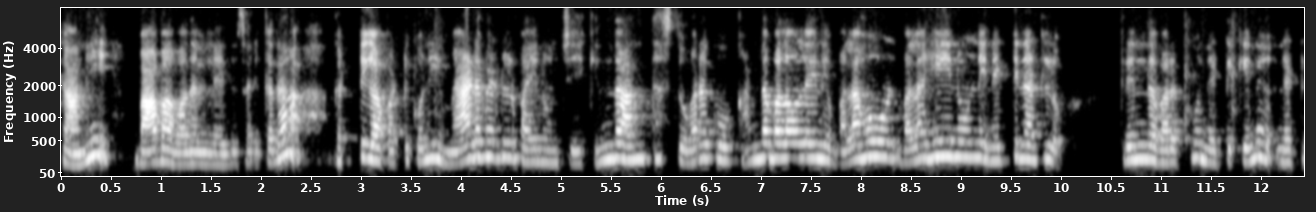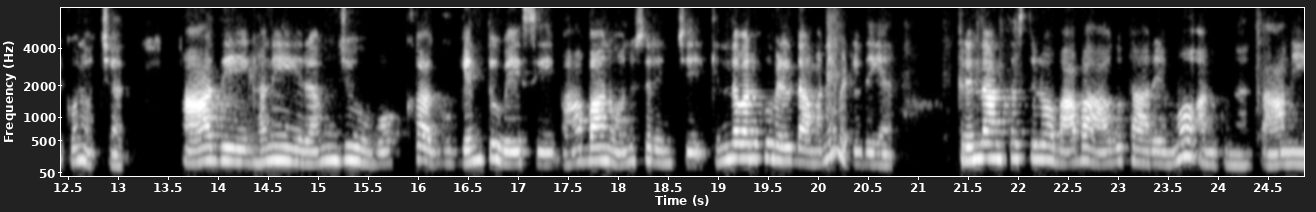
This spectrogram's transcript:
కానీ బాబా వదలలేదు సరికదా? గట్టిగా పట్టుకొని మేడమెడల పైనుంచి కింద అంతస్తు వరకు కండబలం లేని బలహో బలహీనుణ్ణి నెట్టినట్లు క్రింద వరకు నెట్టికి నెట్టుకొని వచ్చారు ఆది ఘని రంజు ఒక్క గెంతు వేసి బాబాను అనుసరించి కింద వరకు వెళ్దామని మెట్లు దిగారు క్రింద అంతస్తులో బాబా ఆగుతారేమో అనుకున్నారు. కానీ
